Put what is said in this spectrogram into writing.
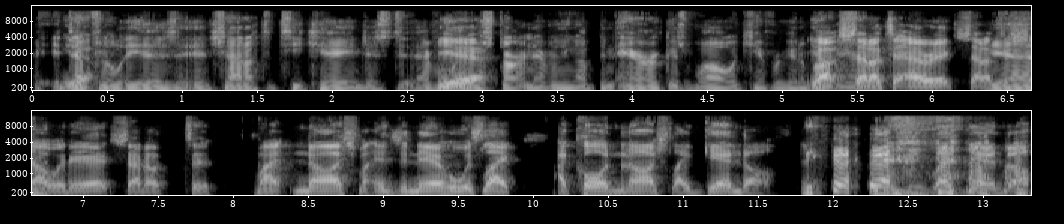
It yeah. definitely is. And shout out to TK and just everyone yeah. starting everything up, and Eric as well. We can't forget about. Yep. Eric. Shout out to Eric. Shout out yeah. to Shower There. Shout out to my Nosh, my engineer, who was like, I called Nosh like Gandalf. He's like Gandalf.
